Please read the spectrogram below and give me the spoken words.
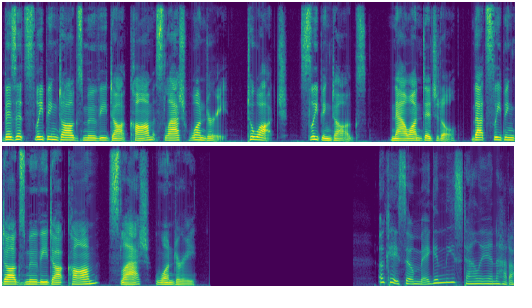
Visit sleepingdogsmovie.com slash Wondery to watch Sleeping Dogs, now on digital. That's sleepingdogsmovie.com slash Wondery. Okay, so Megan Thee Stallion had a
